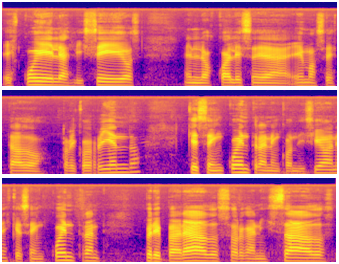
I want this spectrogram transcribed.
escuelas, liceos, en los cuales eh, hemos estado recorriendo, que se encuentran en condiciones, que se encuentran preparados, organizados,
